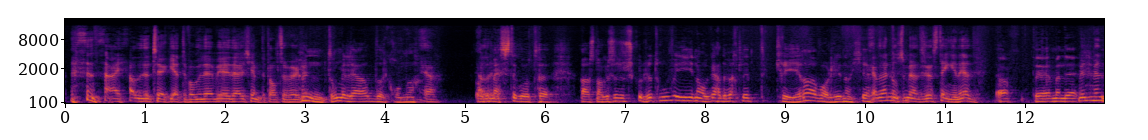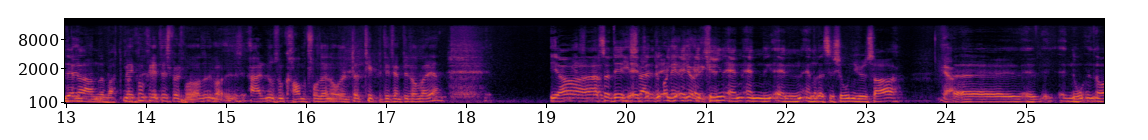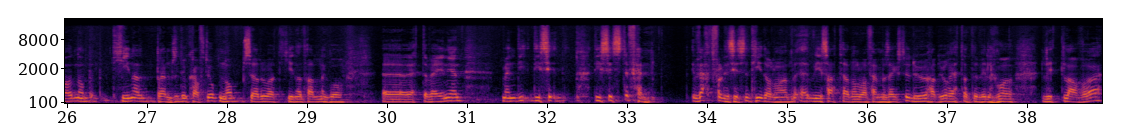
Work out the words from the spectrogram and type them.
Nei, det tør jeg ikke gjette på, men det, det er jo kjempetall, selvfølgelig. 100 milliarder kroner. Ja. Og det meste går til AS Norge. Så du skulle tro vi i Norge hadde vært litt gryere av oljen og ikke Ja, men det er noen som mener at vi skal stenge ned. Ja, det, men det, Men, men, det er en annen debatt. med konkrete spørsmål, altså, Er det noen som kan få den oljen til å tippe til 50 dollar igjen? ja, altså det, en, en, en, en resesjon i USA Ja. eh, nå, nå, Kina bremset jo kraftig opp. Nå ser du at Kina-tallene går eh, rette veien igjen. Men de, de, de siste fem i hvert fall de siste ti dollarene. Vi satt her når det var 65. Du hadde jo rett at det ville gå litt lavere.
